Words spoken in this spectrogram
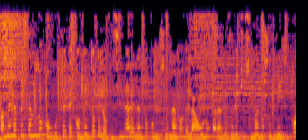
Pamela, te saludo con gusto y te comento que la oficina del Alto Comisionado de la ONU para los Derechos Humanos en México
